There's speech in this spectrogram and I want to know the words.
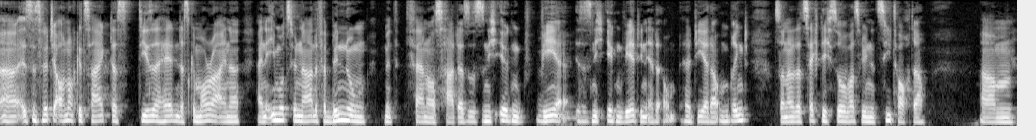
äh, es, es wird ja auch noch gezeigt, dass diese Helden, dass Gamora eine, eine emotionale Verbindung mit Thanos hat. Also es ist nicht irgendwer, es ist nicht irgendwer, den er da, äh, die er da umbringt, sondern tatsächlich so was wie eine Ziehtochter. Ähm,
